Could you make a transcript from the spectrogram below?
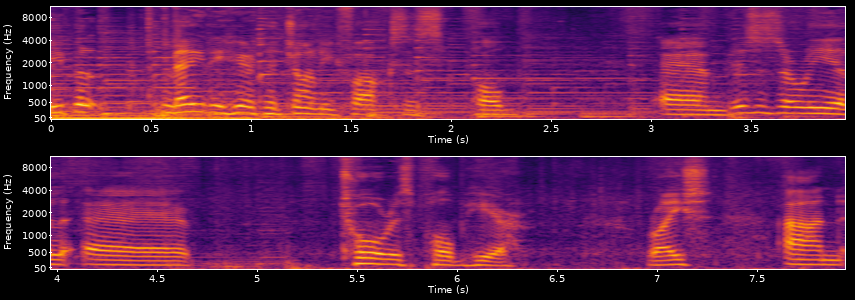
People, made it here to Johnnie Fox's pub. Um, this is a real uh, tourist pub here, right? And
